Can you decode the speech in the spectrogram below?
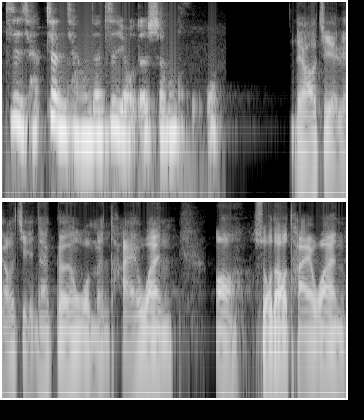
正常正常的自由的生活。了解了解，那跟我们台湾哦，说到台湾。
